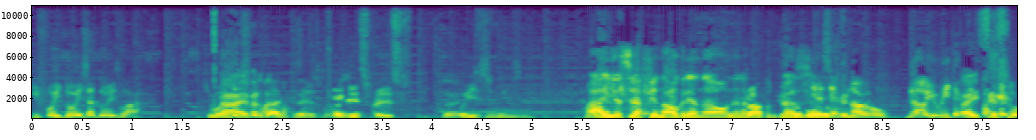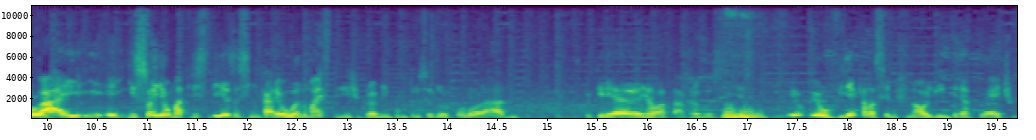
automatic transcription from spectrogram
e foi 2x2 lá. Que o Ah, é verdade, lá não fizeram os gols. Foi isso, foi isso. Foi isso, foi isso. Ah, aí ia ser a final Grenal, né, na Copa do Brasil. Ia ser a final. Não, e o Inter Aí caiu pra Série fechou. A, e, e- e isso aí é uma tristeza, assim, cara, é o ano mais triste pra mim como torcedor colorado. Eu queria relatar pra vocês. Eu, eu vi aquela semifinal de Inter e Atlético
